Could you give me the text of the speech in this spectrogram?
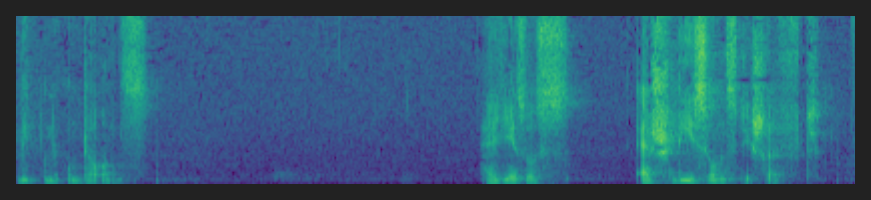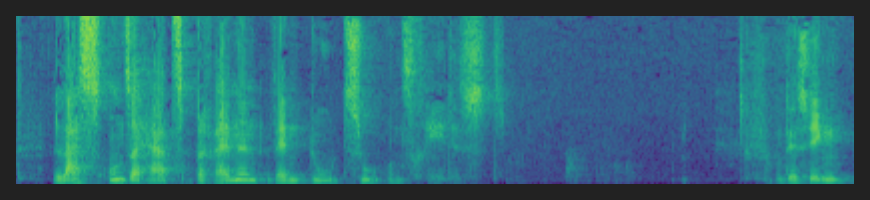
mitten unter uns. Herr Jesus, erschließ uns die Schrift. Lass unser Herz brennen, wenn du zu uns redest. Und deswegen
